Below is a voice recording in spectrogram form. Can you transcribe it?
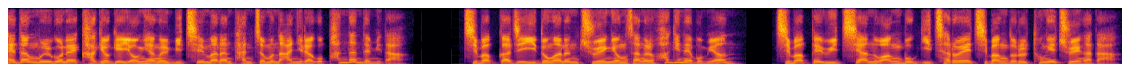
해당 물건의 가격에 영향을 미칠 만한 단점은 아니라고 판단됩니다. 집 앞까지 이동하는 주행 영상을 확인해 보면 집 앞에 위치한 왕복 2차로의 지방도를 통해 주행하다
